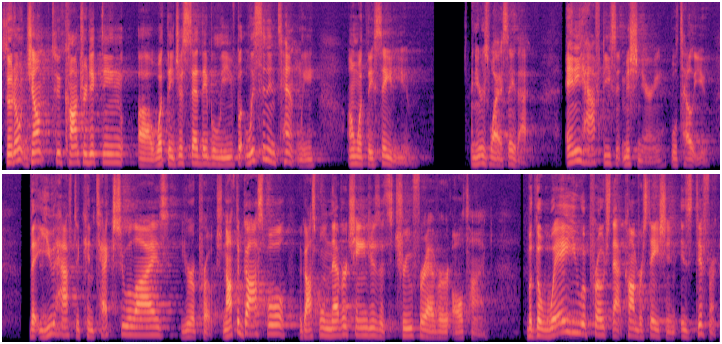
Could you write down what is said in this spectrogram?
So don't jump to contradicting uh, what they just said they believe, but listen intently on what they say to you. And here's why I say that. Any half decent missionary will tell you that you have to contextualize your approach. Not the gospel, the gospel never changes, it's true forever, all time. But the way you approach that conversation is different.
